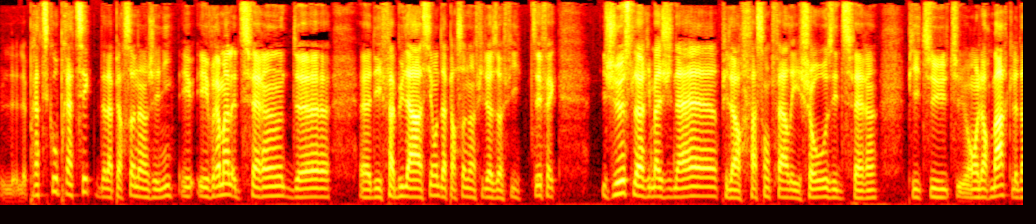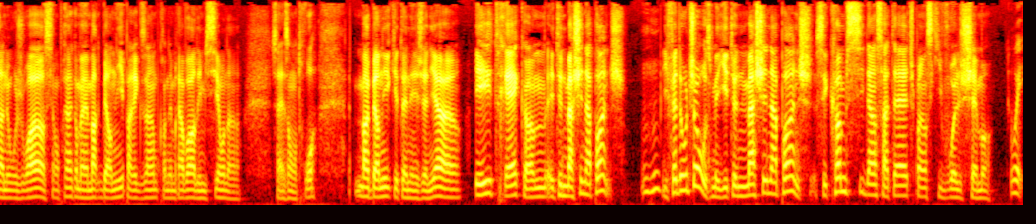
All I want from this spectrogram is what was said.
le- le pratico-pratique de la personne en génie est, est vraiment le différent de, euh, des fabulations de la personne en philosophie. Tu sais, fait que juste leur imaginaire puis leur façon de faire les choses est différent. Puis tu, tu, on le remarque là, dans nos joueurs. Si on prend comme un Marc Bernier, par exemple, qu'on aimerait avoir l'émission dans saison 3. Marc Bernier, qui est un ingénieur, est très comme, est une machine à punch. Mhm. Il fait d'autres choses, mais il est une machine à punch. C'est comme si dans sa tête, je pense qu'il voit le schéma. Oui.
